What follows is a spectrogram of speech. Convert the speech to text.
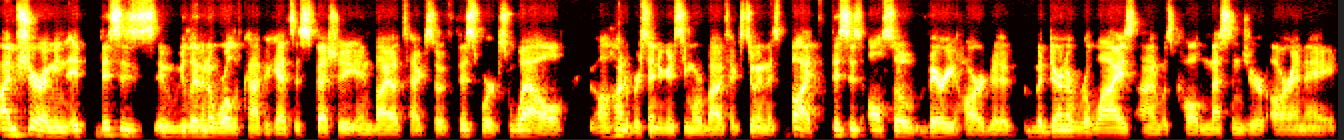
I'm sure. I mean, it, this is, we live in a world of copycats, especially in biotech. So if this works well, 100% you're going to see more biotechs doing this. But this is also very hard. Uh, Moderna relies on what's called messenger RNA.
